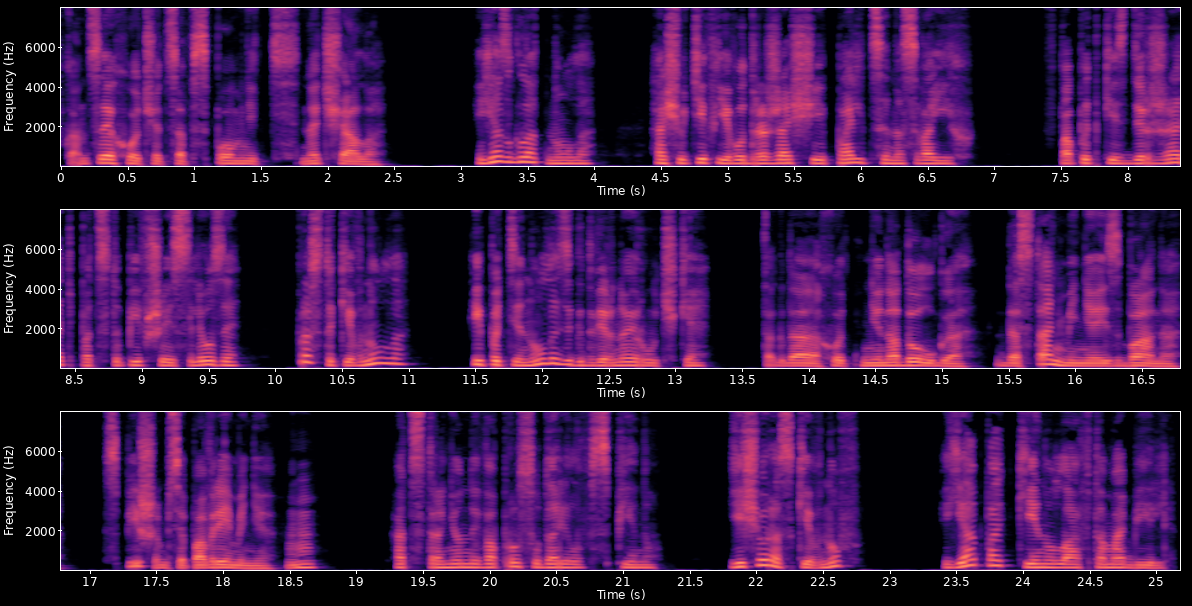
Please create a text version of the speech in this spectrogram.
В конце хочется вспомнить начало». Я сглотнула, ощутив его дрожащие пальцы на своих. В попытке сдержать подступившие слезы, просто кивнула и потянулась к дверной ручке. «Тогда хоть ненадолго достань меня из бана. Спишемся по времени, м?» Отстраненный вопрос ударил в спину. Еще раз кивнув, я покинула автомобиль.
